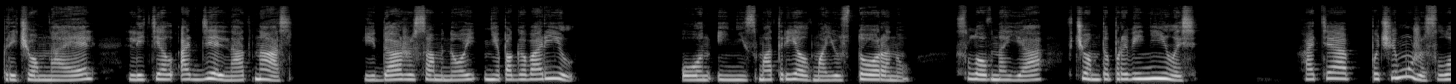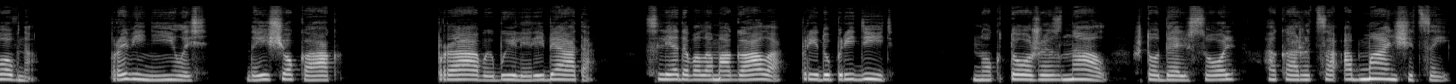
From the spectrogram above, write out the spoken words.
причем Наэль летел отдельно от нас и даже со мной не поговорил. Он и не смотрел в мою сторону, словно я в чем-то провинилась. Хотя почему же словно? Провинилась, да еще как. Правы были ребята, следовало Магала предупредить. Но кто же знал, что Дель Соль окажется обманщицей?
